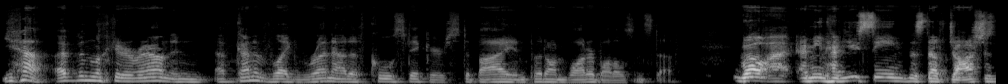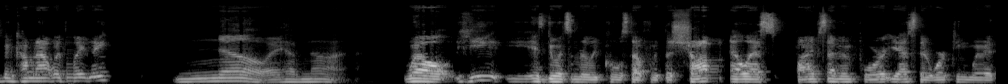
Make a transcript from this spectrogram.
Yeah, I've been looking around and I've kind of like run out of cool stickers to buy and put on water bottles and stuff. Well, I, I mean, have you seen the stuff Josh has been coming out with lately? No, I have not. Well, he is doing some really cool stuff with the Shop LS 574. Yes, they're working with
